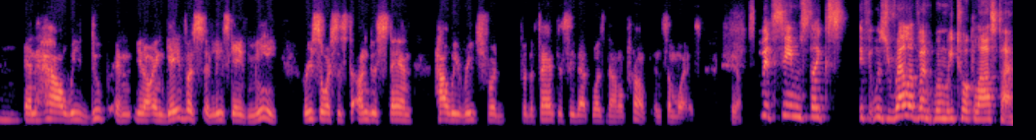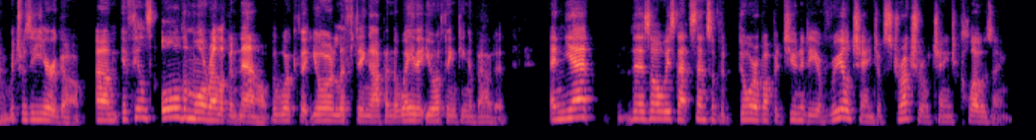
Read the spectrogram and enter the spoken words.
mm. and how we dupe and you know and gave us at least gave me resources to understand how we reach for for the fantasy that was Donald Trump in some ways. You know. So it seems like if it was relevant when we talked last time, which was a year ago, um, it feels all the more relevant now, the work that you're lifting up and the way that you're thinking about it. And yet, there's always that sense of a door of opportunity, of real change, of structural change closing.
